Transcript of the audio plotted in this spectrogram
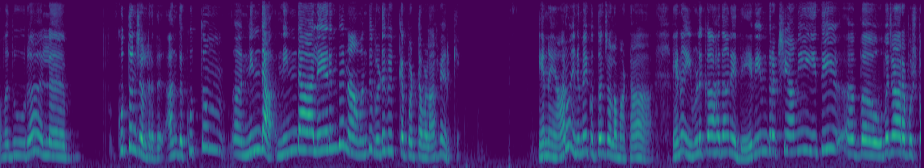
அவதூறா இல்லை குத்தம் சொல்றது? அந்த குத்தம் நிந்தா நிந்தாலேருந்து நான் வந்து விடுவிக்கப்பட்டவளாக இருக்கேன். என்னை யாரும் இனிமே குத்தம் சொல்ல மாட்டா. ஏன்னா இவளுக்காக தானே தேவியும் திரக்ஷாமி இது உபச்சார புஷ்ப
